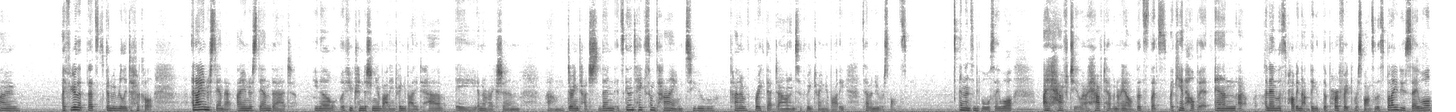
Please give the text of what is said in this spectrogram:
I, I fear that that's going to be really difficult. And I understand that. I understand that, you know, if you condition your body and train your body to have a an erection um, during touch, then it's going to take some time to kind of break that down and to retrain your body to have a new response. And then some people will say, well, I have to. I have to have an, you know, that's, that's, I can't help it. And I, I know this is probably not the, the perfect response to this, but I do say, well,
